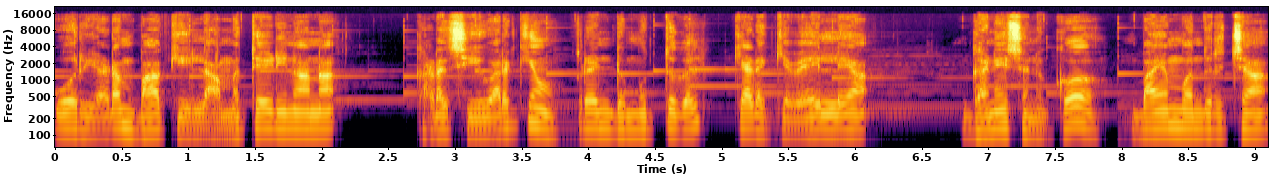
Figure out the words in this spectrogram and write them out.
ஒரு இடம் பாக்கி இல்லாம தேடினானா. கடைசி வரைக்கும் ரெண்டு முத்துகள் கிடைக்கவே இல்லையா. கணேசனுக்கோ பயம் வந்துருச்சான்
